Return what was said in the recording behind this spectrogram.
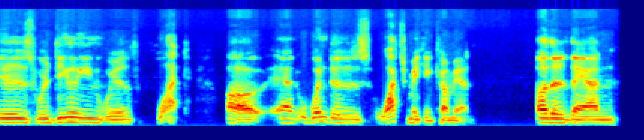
is we're dealing with what, uh, and when does watchmaking come in, other than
